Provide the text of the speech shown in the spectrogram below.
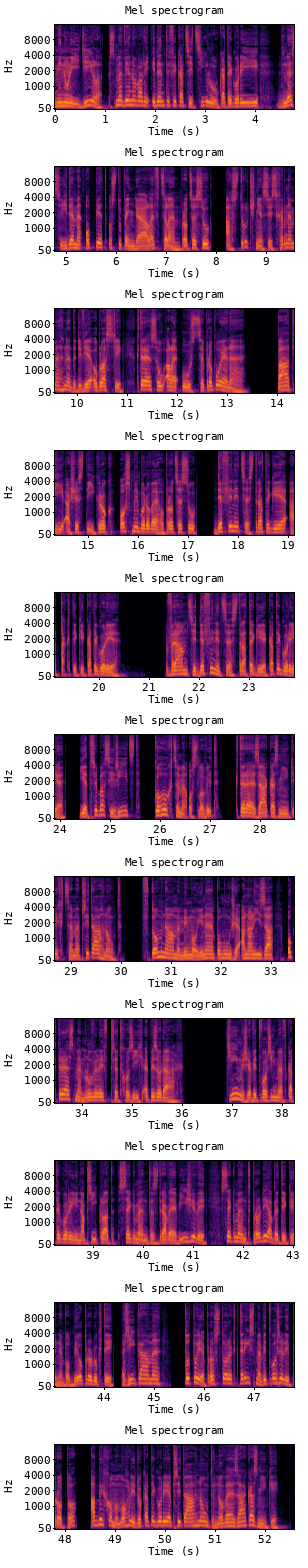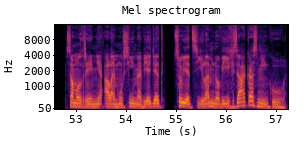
Minulý díl jsme věnovali identifikaci cílů kategorií, dnes jdeme opět o stupeň dále v celém procesu a stručně si schrneme hned dvě oblasti, které jsou ale úzce propojené. Pátý a šestý krok osmibodového procesu definice strategie a taktiky kategorie. V rámci definice strategie kategorie je třeba si říct, koho chceme oslovit, které zákazníky chceme přitáhnout. V tom nám mimo jiné pomůže analýza, o které jsme mluvili v předchozích epizodách. Tím, že vytvoříme v kategorii například segment zdravé výživy, segment pro diabetiky nebo bioprodukty, říkáme, toto je prostor, který jsme vytvořili proto, abychom mohli do kategorie přitáhnout nové zákazníky. Samozřejmě ale musíme vědět, co je cílem nových zákazníků.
